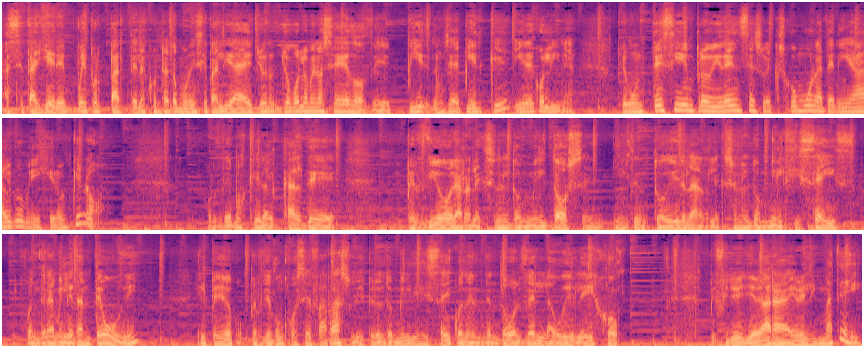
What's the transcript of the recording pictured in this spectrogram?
hace talleres. Voy por parte de los contratos municipalidades. Yo, yo por lo menos sé de dos, de, de Pirque y de Colina. Pregunté si en Providencia su ex comuna tenía algo y me dijeron que no. Recordemos que el alcalde perdió la reelección en el 2012, intentó ir a la reelección en el 2016, cuando era militante UDI. Él perdió, perdió con José Farrázuriz, pero el 2016, cuando intentó volver la UDI, le dijo prefirió llegar a Evelyn Matei.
